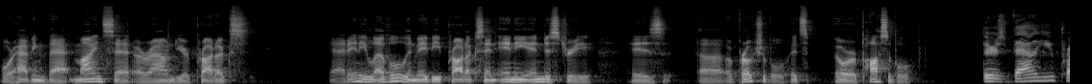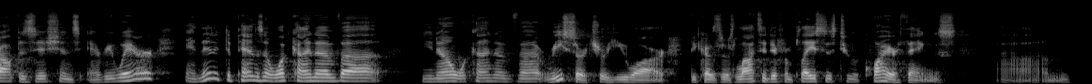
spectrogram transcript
or having that mindset around your products at any level and maybe products in any industry is uh, approachable. It's or possible. There's value propositions everywhere, and then it depends on what kind of uh, you know what kind of uh, researcher you are, because there's lots of different places to acquire things. Um,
